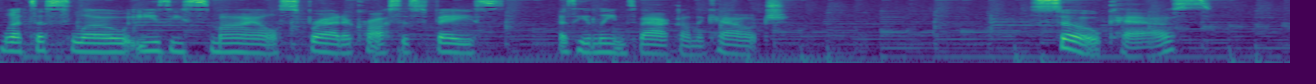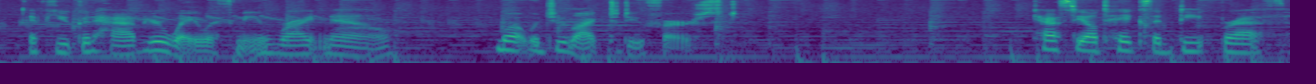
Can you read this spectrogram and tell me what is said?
lets a slow, easy smile spread across his face as he leans back on the couch. So, Cass, if you could have your way with me right now, what would you like to do first? Castiel takes a deep breath,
